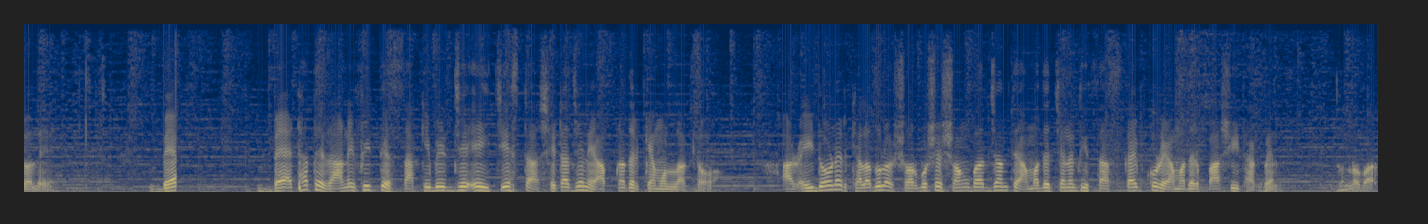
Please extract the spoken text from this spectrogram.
চলে। ব্যাট ব্যাট হাতে রানে ফিরতে সাকিবের যে এই চেষ্টা, সেটা জেনে আপনাদের কেমন লাগল? আর এই ধরনের খেলাধুলার সর্বশেষ সংবাদ জানতে আমাদের চ্যানেলটি সাবস্ক্রাইব করে আমাদের পাশেই থাকবেন। ধন্যবাদ।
